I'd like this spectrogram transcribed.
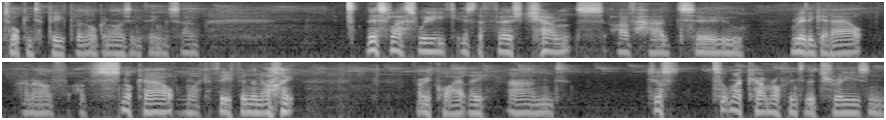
talking to people and organising things. So, this last week is the first chance I've had to really get out, and I've I've snuck out like a thief in the night, very quietly, and just took my camera off into the trees and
